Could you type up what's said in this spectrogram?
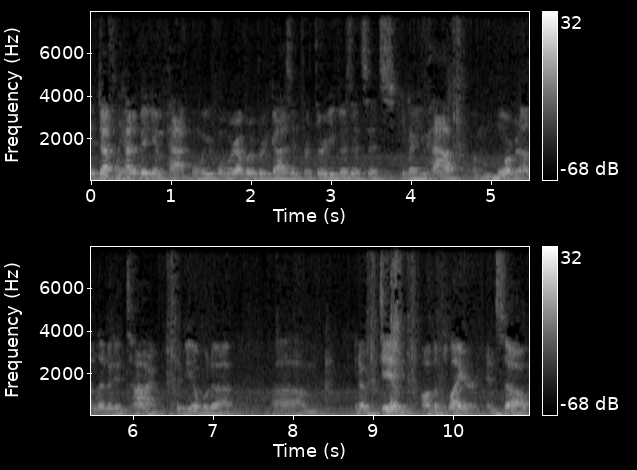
it definitely had a big impact when we when we were able to bring guys in for 30 visits. It's you know you have more of an unlimited time to be able to um, you know dig on the player, and so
